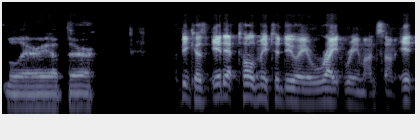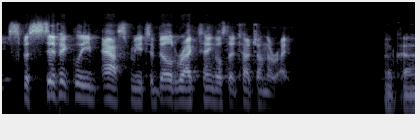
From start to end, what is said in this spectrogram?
little area up there? because it told me to do a right Riemann sum. It specifically asked me to build rectangles that touch on the right. Okay.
